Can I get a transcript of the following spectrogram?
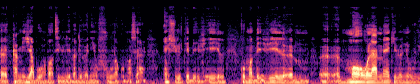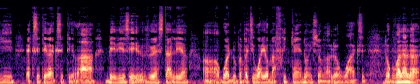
euh, Camille Jabot en particulier va devenir fou, va commencer à insulter Béville, comment Béville euh, euh, mord la main qui le nourrit, etc., etc. Béville veut installer en, Guadeloupe un petit royaume africain dont il sera le roi, etc. Donc voilà, là,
